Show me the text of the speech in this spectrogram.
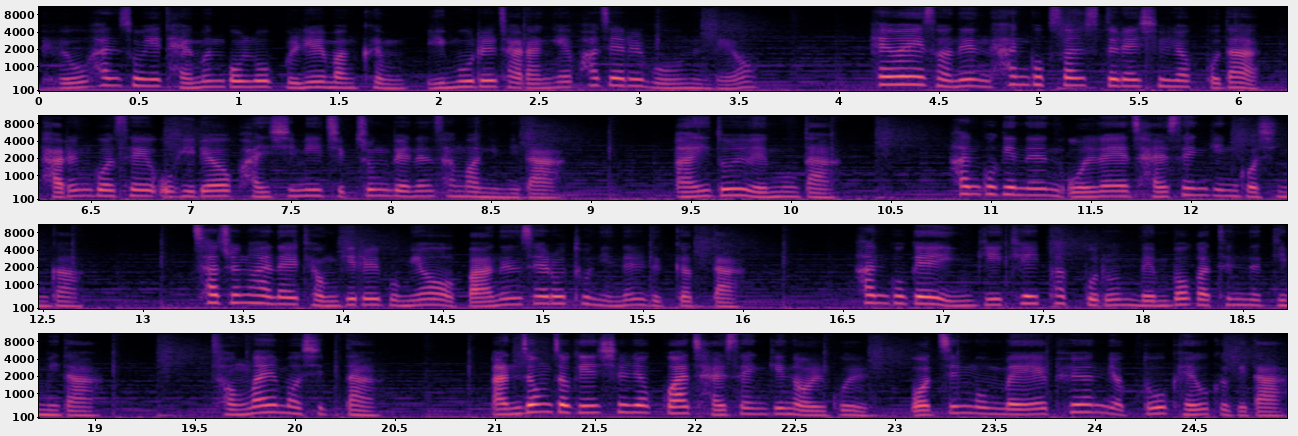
배우 한소희 닮은 걸로 불릴 만큼 미모를 자랑해 화제를 모으는데요. 해외에서는 한국 선수들의 실력보다 다른 것에 오히려 관심이 집중되는 상황입니다. 아이돌 외모다. 한국인은 원래 잘생긴 것인가? 차준환의 경기를 보며 많은 세로토닌을 느꼈다. 한국의 인기 K-팝 그룹 멤버 같은 느낌이다. 정말 멋있다. 안정적인 실력과 잘생긴 얼굴, 멋진 몸매의 표현력도 배우극이다.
